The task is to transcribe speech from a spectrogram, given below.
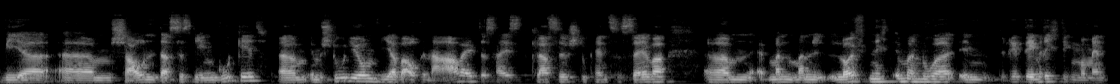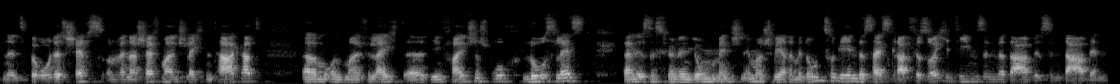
Wir ähm, schauen, dass es denen gut geht ähm, im Studium, wie aber auch in der Arbeit. Das heißt, klassisch, du kennst es selber, ähm, man, man läuft nicht immer nur in den richtigen Momenten ins Büro des Chefs. Und wenn der Chef mal einen schlechten Tag hat, ähm, und mal vielleicht äh, den falschen Spruch loslässt, dann ist es für einen jungen Menschen immer schwer damit umzugehen. Das heißt, gerade für solche Themen sind wir da. Wir sind da, wenn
